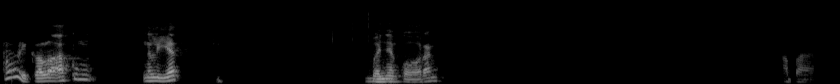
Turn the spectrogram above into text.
Hai, kalau aku ngelihat Hmm, banyak orang apa?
